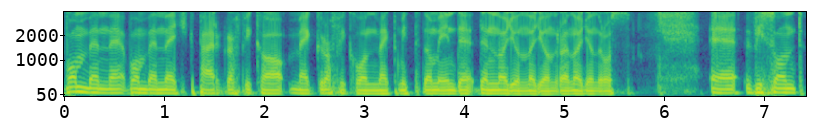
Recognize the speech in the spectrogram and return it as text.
Van benne, van benne egy pár grafika, meg grafikon, meg mit tudom én, de, de nagyon-nagyon nagyon rossz. Viszont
